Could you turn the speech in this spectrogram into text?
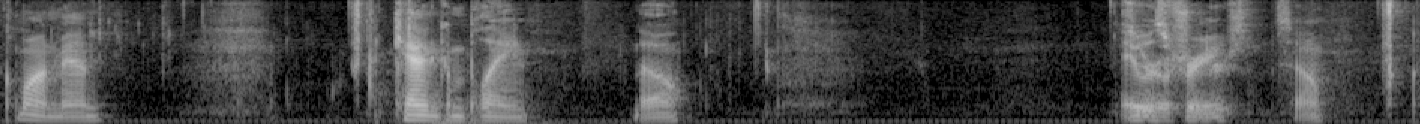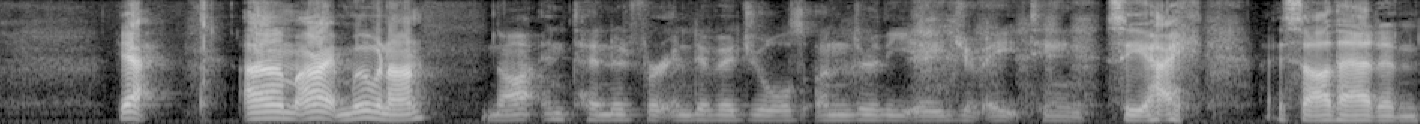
come on, man. Can't complain, though. It was free, sugars. so yeah. Um, all right, moving on. Not intended for individuals under the age of eighteen. See, I I saw that and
